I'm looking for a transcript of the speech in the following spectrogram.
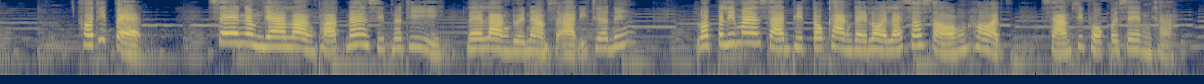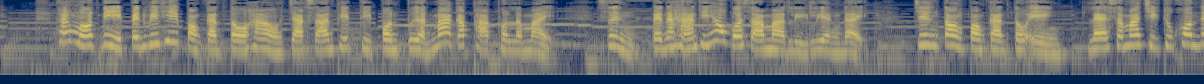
38 ข้อที่ 8 แช่น้ำยาล้างผักนาน10 นาที และล้างด้วยน้ำสะอาดอีกเทื่อนึง ลดปริมาณสารพิษตกค้างได้ร้อยละสองหอด 36%ค่ะ ทั้งหมดนี่เป็นวิธีป้องกันโตวเฮาจากสารพิษที่ปนเปื้อนมากกับผักผลไม้ ซึ่งเป็นอาหารที่เฮาบ่สามารถหลีกเลี่ยงได้ จึงต้องป้องกันตัวเอง และสมาชิกทุกคนใน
